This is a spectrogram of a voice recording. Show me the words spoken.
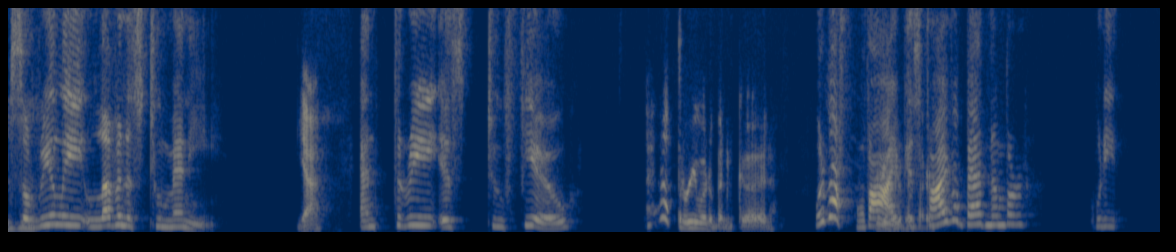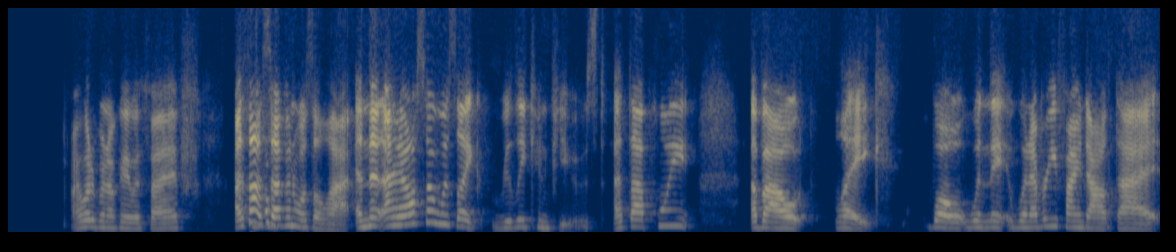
So Mhm. really, 11 is too many, yeah, and three is too few. I thought three would have been good. What about three five? Is better. five a bad number? What do you? I would have been okay with five. I thought Um, seven was a lot. And then I also was like really confused at that point about like, well, when they whenever you find out that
